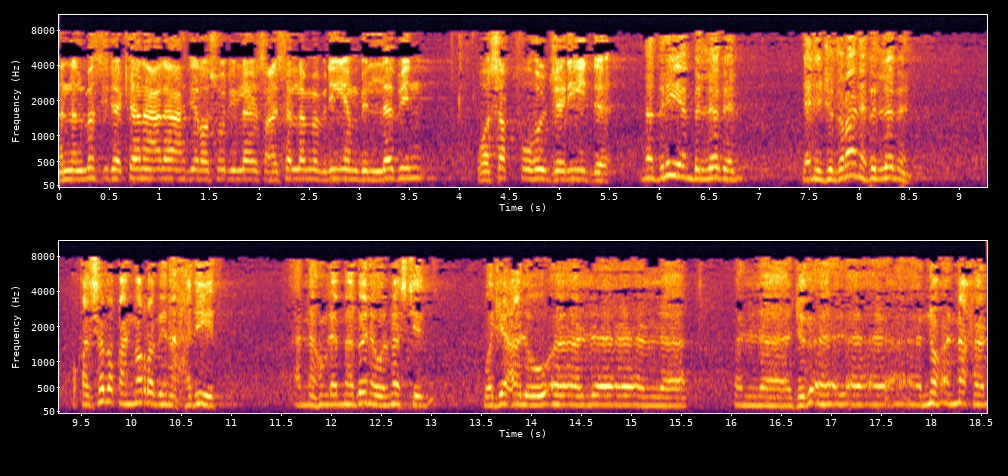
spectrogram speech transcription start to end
أن المسجد كان على عهد رسول الله صلى الله عليه وسلم مبنيا باللبن وسقفه الجريد. مبنيا باللبن. يعني جدرانه باللبن. وقد سبق أن مر بنا حديث أنهم لما بنوا المسجد وجعلوا النخل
